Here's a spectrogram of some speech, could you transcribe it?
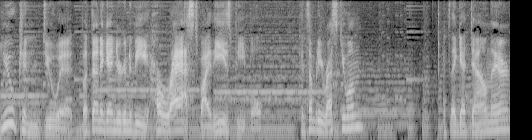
You can do it. But then again, you're going to be harassed by these people. Can somebody rescue him? If they get down there?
